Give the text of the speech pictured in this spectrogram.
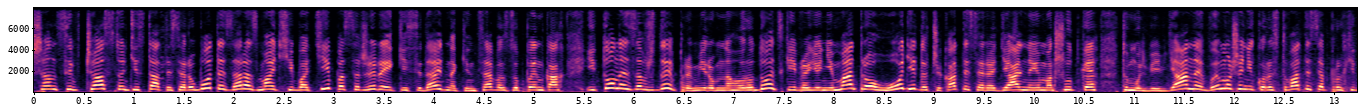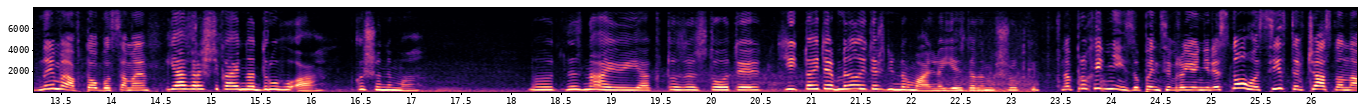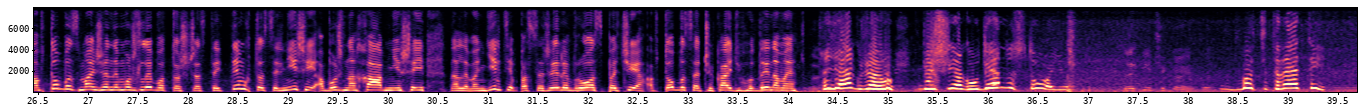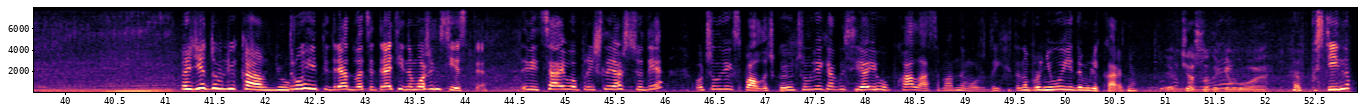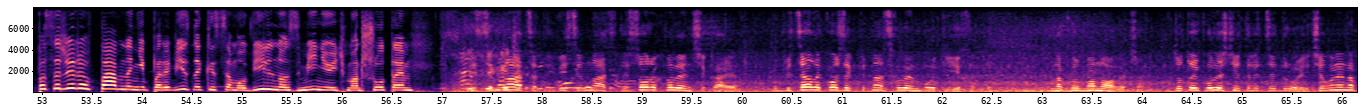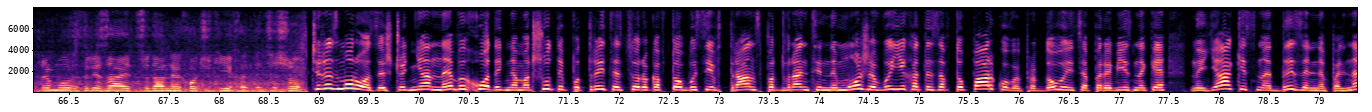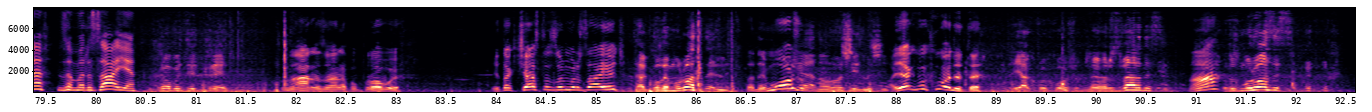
Шанси вчасно дістатися роботи зараз мають хіба ті пасажири, які сідають на кінцевих зупинках. І то не завжди. Приміром, на Городоцькій в районі метро годі дочекатися радіальної маршрутки. Тому львів'яни вимушені користуватися прохідними автобусами. Я зараз чекаю на другу А. Поки що нема. Ну, не знаю, як то з того. ти- ті- Той, той, минулий тиждень нормально їздили маршрутки. На прохідній зупинці в районі Рясного сісти вчасно на автобус майже неможливо, то щастить тим, хто сильніший або ж нахабніший. На Левандівці пасажири в розпачі. Автобуса чекають годинами. Та як вже більше як годину стою? На який чекаєте? 23-й. Я їду в лікарню. Другий підряд 23-й не можемо сісти. Від Сяєво прийшли аж сюди, о чоловік з паличкою. Чоловік якось я його пхала, а сама не можу доїхати. На броньову їдемо в лікарню. Як часто таке буває? Постійно. Пасажири впевнені, перевізники самовільно змінюють маршрути. 18, 18, 40 хвилин чекаємо. Обіцяли кожних 15 хвилин будуть їхати на Курмановича. То той колишній 32-й. Чи вони напряму зрізають сюди, не хочуть їхати, чи що? Через морози щодня не виходить на маршрути по 30-40 автобусів. Транспорт вранці не може виїхати з автопарку, виправдовуються перевізники. Неякісне дизельне пальне замерзає. Робить відкрити. Зараз, зараз попробую. І так часто замерзають? Так, коли мороз сильний? Та не можу. Ні, ну лишіть, лишіть. А як виходите? Як виходжу? Розвернеться. Розвернешся, А? розморозишся.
